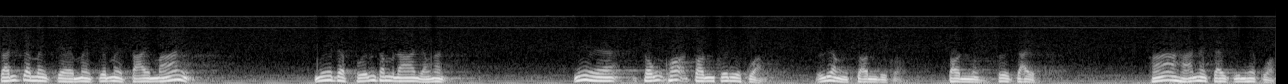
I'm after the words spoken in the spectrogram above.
ฉันจะไม่แก่ไม่เจ็บไม่ตายไม้นี่แต่ฝืนธรรมดาอย่างนั้น นี่แหละสงเคราะห์ตนจะดีกว่า เรื่องจนดีกว่า ตนนี่คือใจ หาอาหารในใจกินให้กว่า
